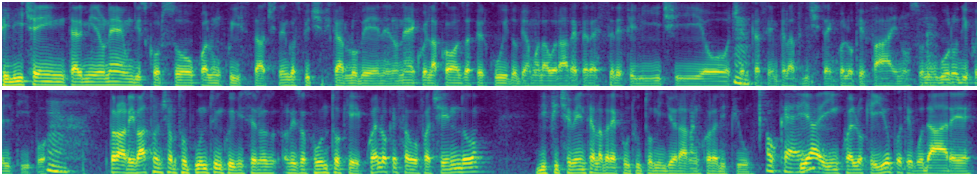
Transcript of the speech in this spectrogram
Felice in termini non è un discorso qualunquista, ci tengo a specificarlo bene, non è quella cosa per cui dobbiamo lavorare per essere felici o cerca sempre la felicità in quello che fai, non sono un guru di quel tipo. Mm. Però arrivato a un certo punto in cui mi sono reso conto che quello che stavo facendo difficilmente l'avrei potuto migliorare ancora di più. Okay. Sia in quello che io potevo dare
